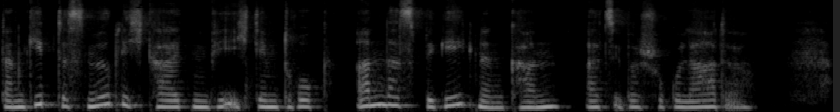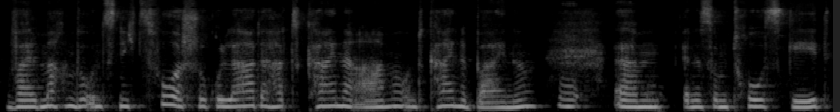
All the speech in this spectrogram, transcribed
dann gibt es Möglichkeiten, wie ich dem Druck anders begegnen kann als über Schokolade. Weil machen wir uns nichts vor, Schokolade hat keine Arme und keine Beine, ja. ähm, wenn es um Trost geht.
